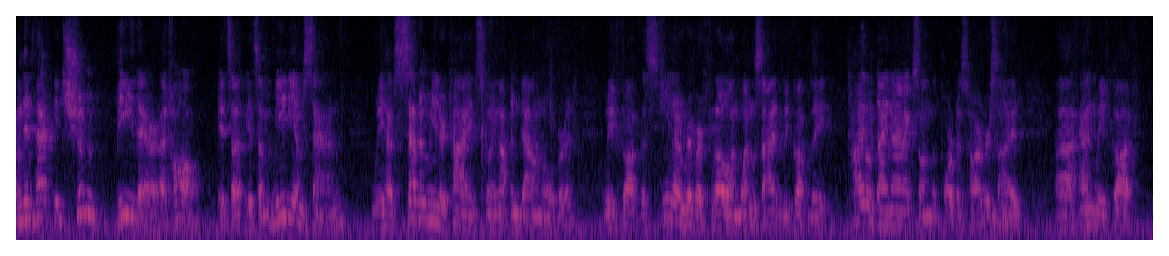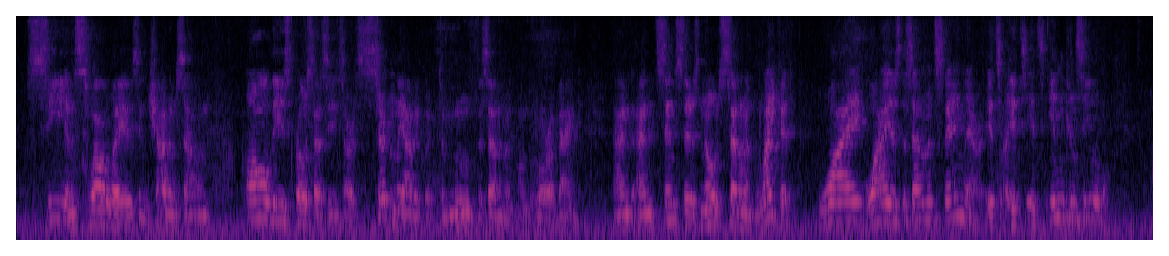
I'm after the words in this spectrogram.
and in fact it shouldn't be there at all. It's a it's a medium sand we have seven meter tides going up and down over it. We've got the Skeena River flow on one side, we've got the tidal dynamics on the Porpoise Harbor side, uh, and we've got sea and swell waves in Chatham Sound. All these processes are certainly adequate to move the sediment on Flora Bank. And, and since there's no sediment like it, why, why is the sediment staying there? It's, it's, it's inconceivable.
